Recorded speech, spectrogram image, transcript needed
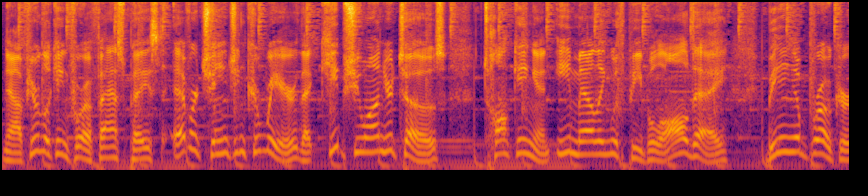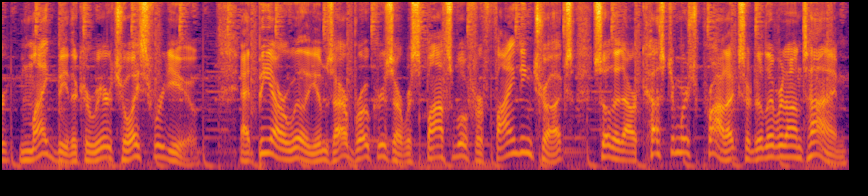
Now, if you're looking for a fast paced, ever changing career that keeps you on your toes, talking and emailing with people all day, being a broker might be the career choice for you. At BR Williams, our brokers are responsible for finding trucks so that our customers' products are delivered on time.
